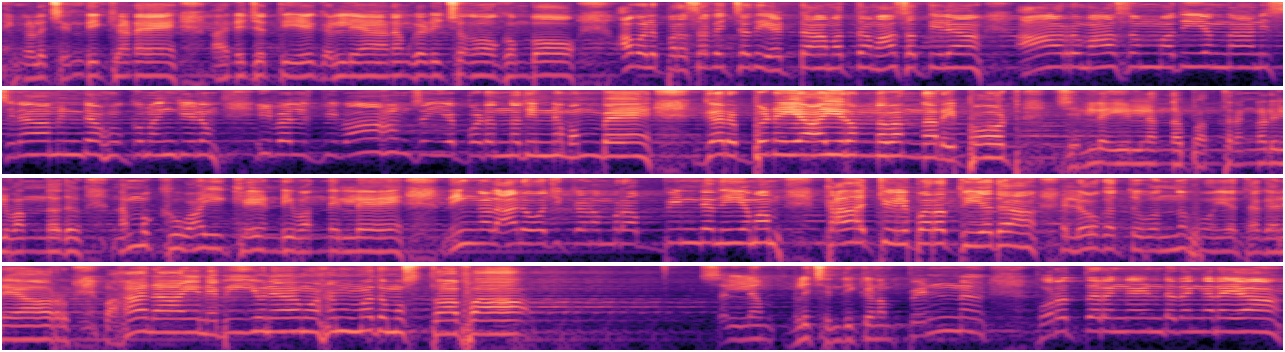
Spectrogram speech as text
നിങ്ങൾ ചിന്തിക്കണേ അനുജത്തിയെ കല്യാണം കഴിച്ചു നോക്കുമ്പോൾ അവൾ പ്രസവിച്ചത് എട്ടാമത്തെ മാസത്തില. ആറ് മാസം മതിയെന്നാണ് ഇസ്ലാമിന്റെ ഹുക്കുമെങ്കിലും ഇവൾ വിവാഹം ചെയ്യപ്പെടുന്നതിന് മുമ്പേ ഗർഭിണിയായിരുന്നുവെന്ന റിപ്പോർട്ട് ജില്ലയിൽ നിന്ന് പത്രങ്ങളിൽ വന്നത്. നമുക്ക് വായിക്കേണ്ടി വന്നില്ലേ? നിങ്ങൾ ആലോചിക്കണം റബ്ബിന്റെ നിയമം കാറ്റിൽ പറത്തിയത്. ലോകത്ത് വന്നുപോയ തകരാർ. മഹാനായ നബിയുന മുഹമ്മദ് മുസ്തഫ. സല്ലം നിങ്ങൾ ചിന്തിക്കണം പെണ്ണ് പുറത്തിറങ്ങേണ്ടത് എങ്ങനെയാ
